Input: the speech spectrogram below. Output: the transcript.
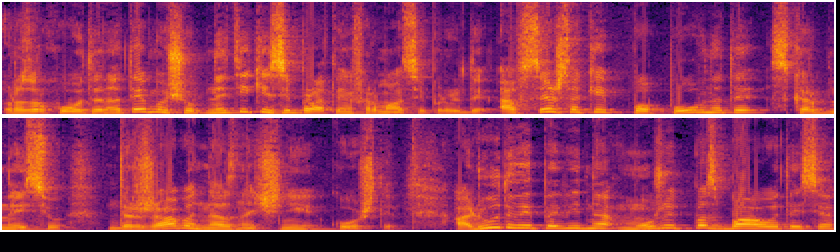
розраховувати на тему, щоб не тільки зібрати інформацію про людей, а все ж таки поповнити скарбницю держави на значні кошти. А люди, відповідно, можуть позбавитися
